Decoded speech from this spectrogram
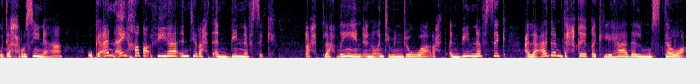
وتحرسينها. وكأن أي خطأ فيها أنت راح تأنبين نفسك. راح تلاحظين أنه أنت من جوا راح تأنبين نفسك على عدم تحقيقك لهذا المستوى.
